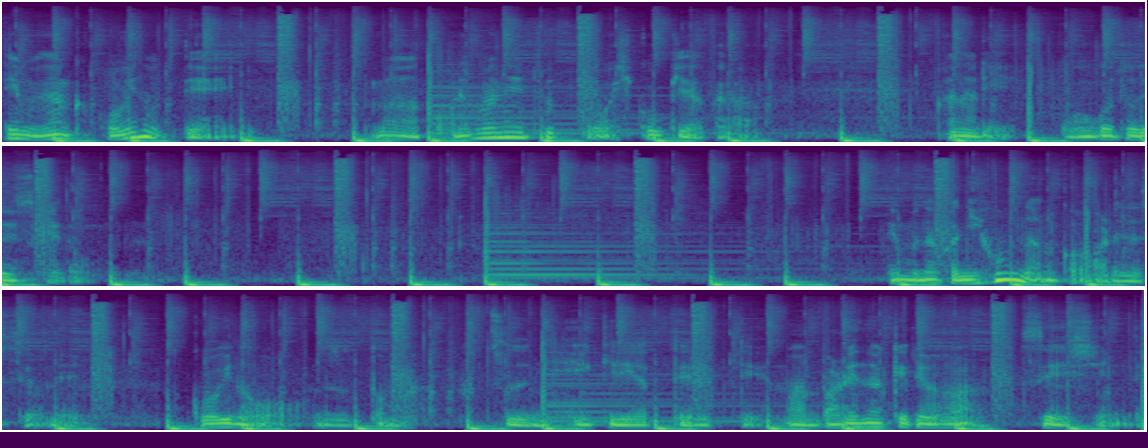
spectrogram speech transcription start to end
でもなんかこういうのってまあこれはねちょっと飛行機だからかなり大事ですけど。でもなんか日本なんかはあれですよね。こういうのをずっとまあ普通に平気でやってるっていう。まあバレなければ精神で。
